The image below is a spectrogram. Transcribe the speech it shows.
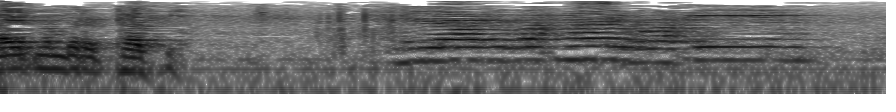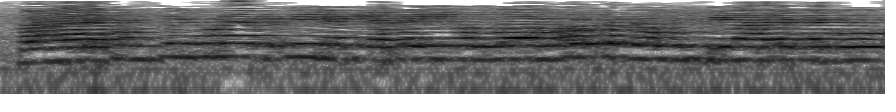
آیت نمبر اٹھاسی۔ بسم الله الرحمن الرحيم. فما لكم في المنافقين فئتين والله أوقفهم بما كسبوا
